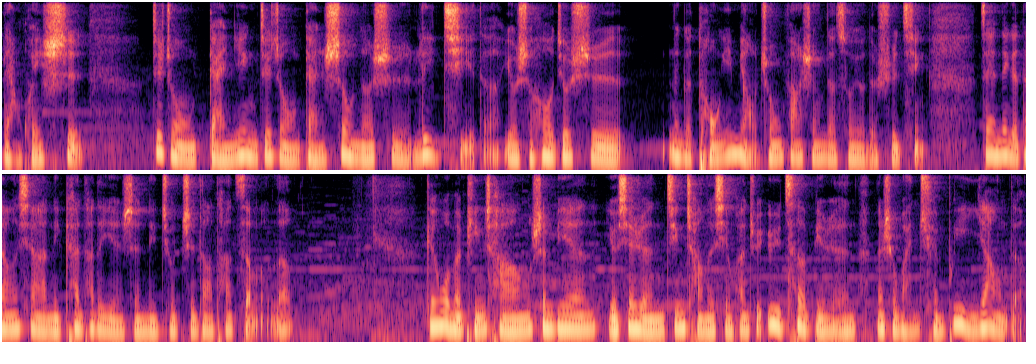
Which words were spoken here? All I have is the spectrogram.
两回事。这种感应、这种感受呢，是立即的，有时候就是那个同一秒钟发生的所有的事情，在那个当下，你看他的眼神，你就知道他怎么了。跟我们平常身边有些人经常的喜欢去预测别人，那是完全不一样的。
